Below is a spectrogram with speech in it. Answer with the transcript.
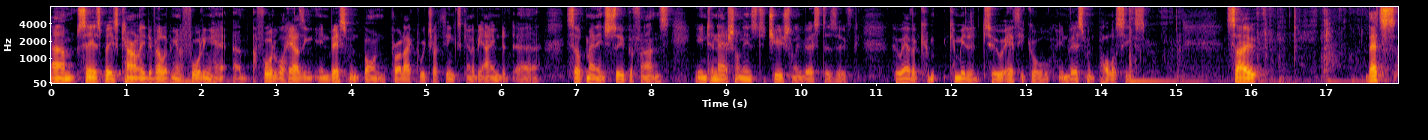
Um, CSB is currently developing an uh, affordable housing investment bond product, which I think is going to be aimed at uh, self-managed super funds, international institutional investors who have com committed to ethical investment policies. So that's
